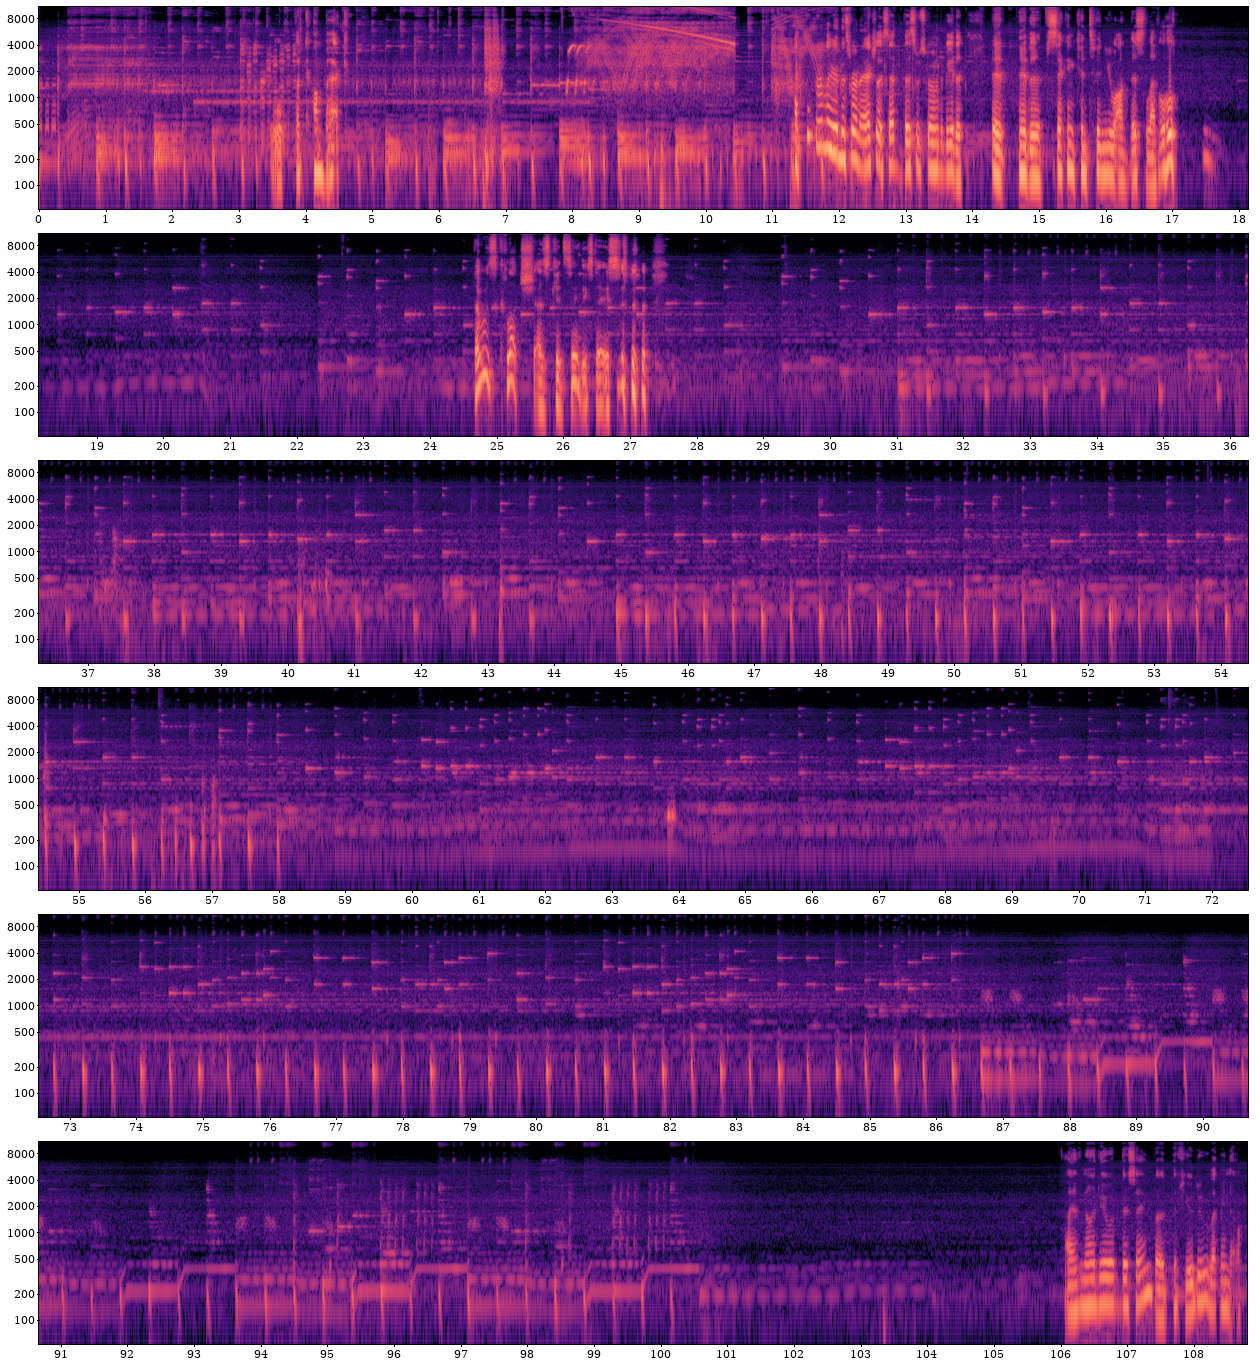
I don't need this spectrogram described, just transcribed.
Oh, the comeback. I think earlier in this run I actually said this was going to be the the, the second continue on this level. That was clutch, as kids say these days. I have no idea what they're saying, but if you do, let me know.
